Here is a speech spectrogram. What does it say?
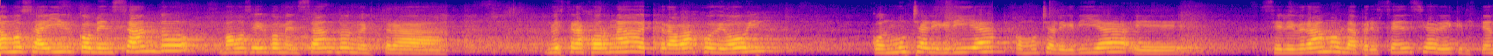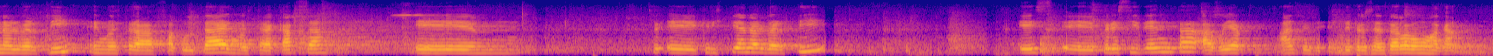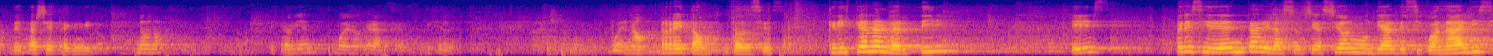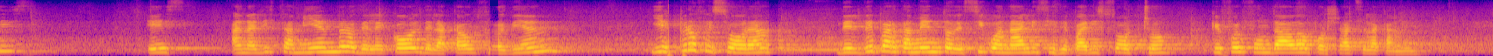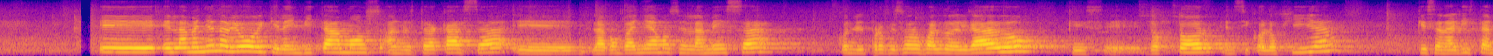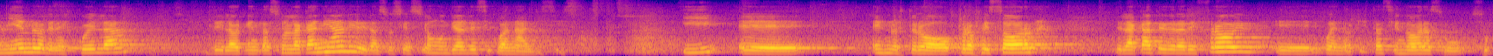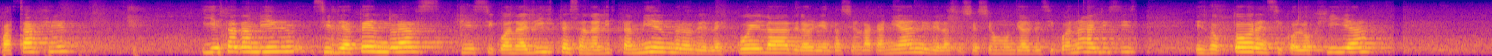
vamos a ir comenzando, vamos a ir comenzando nuestra, nuestra jornada de trabajo de hoy con mucha alegría, con mucha alegría. Eh, celebramos la presencia de Cristian Albertí en nuestra facultad, en nuestra casa. Eh, eh, Cristian Albertí es presidenta, ah, voy a antes de, presentarla, vamos acá. Detalle técnico. No, no. ¿Está bien? Bueno, gracias. Bueno, reto entonces. Cristiana Albertí es presidenta de la Asociación Mundial de Psicoanálisis, es analista miembro de la École de la Cause Freudienne y es profesora del Departamento de Psicoanálisis de París 8 que fue fundado por Jacques Lacan. Eh, en la mañana de hoy que la invitamos a nuestra casa, eh, la acompañamos en la mesa con el profesor Osvaldo Delgado, que es eh, doctor en psicología, que es analista miembro de la Escuela de la Orientación Lacaniana y de la Asociación Mundial de Psicoanálisis. Y es nuestro profesor de la cátedra de Freud, bueno, aquí está haciendo ahora su, pasaje. Y está también Silvia Tendlers, que es psicoanalista, es analista miembro de la Escuela de la Orientación Lacaniana y de la Asociación Mundial de Psicoanálisis, es doctora en psicología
